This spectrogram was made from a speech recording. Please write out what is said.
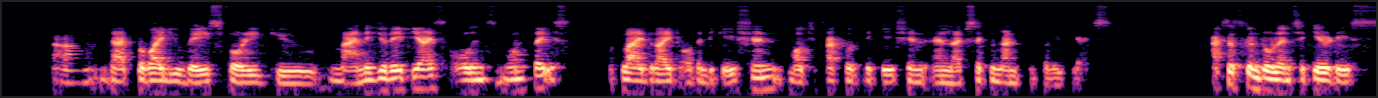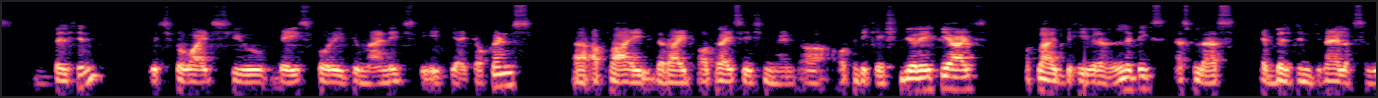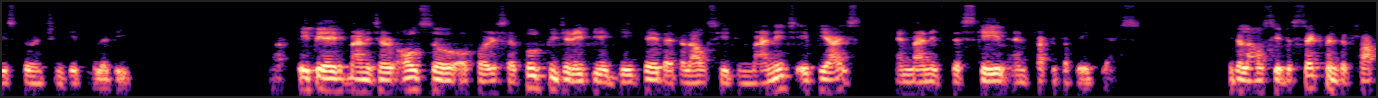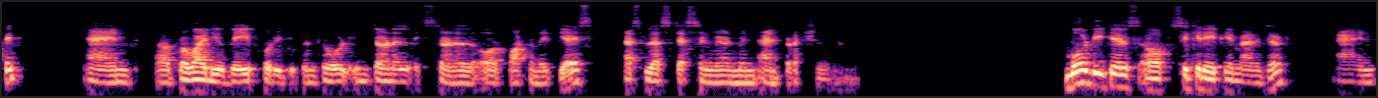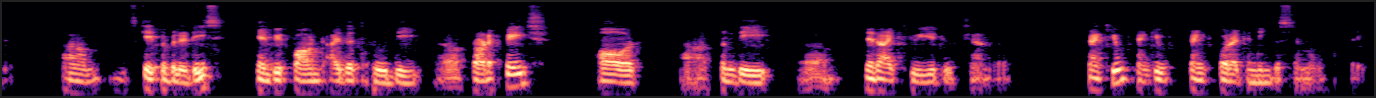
um, that provide you ways for you to manage your APIs all in one place, apply the right authentication, multi-factor authentication, and lifecycle management for APIs. Access control and security is built in, which provides you ways for you to manage the API tokens, uh, apply the right authorization and uh, authentication to your APIs, apply behavior analytics, as well as a built-in denial of service prevention capability. API Manager also offers a full-featured API gateway that allows you to manage APIs and manage the scale and traffic of APIs. It allows you to segment the traffic and uh, provide you a way for you to control internal, external, or partner APIs as well as test environment and production environment. More details of Secure API Manager and um, its capabilities can be found either through the uh, product page or uh, from the uh, NetIQ YouTube channel. Thank you. Thank you. Thank you for attending this demo today.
